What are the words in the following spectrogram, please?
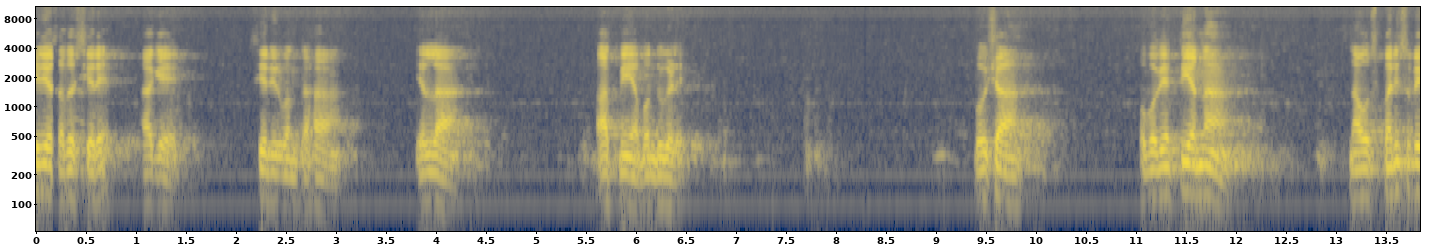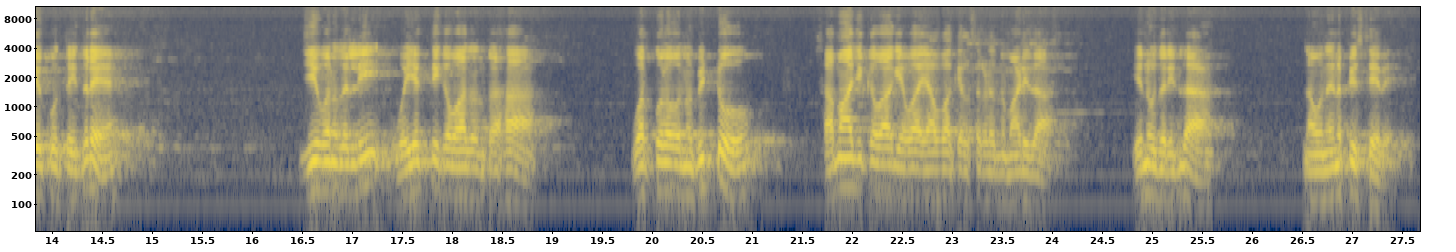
ಹಿರಿಯ ಸದಸ್ಯರೇ, ಹಾಗೆ ಸೇರಿರುವಂತಹ ಎಲ್ಲ ಆತ್ಮೀಯ ಬಂಧುಗಳೇ. ಬಹುಶಃ ಒಬ್ಬ ವ್ಯಕ್ತಿಯನ್ನ ನಾವು ಸ್ಮರಿಸಬೇಕು ಅಂತ ಇದ್ದರೆ ಜೀವನದಲ್ಲಿ ವೈಯಕ್ತಿಕವಾದಂತಹ ವರ್ತುಲವನ್ನು ಬಿಟ್ಟು ಸಾಮಾಜಿಕವಾಗಿ ಅವ ಯಾವ ಕೆಲಸಗಳನ್ನು ಮಾಡಿದ ಎನ್ನುವುದರಿಂದ ನಾವು ನೆನಪಿಸ್ತೇವೆ.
